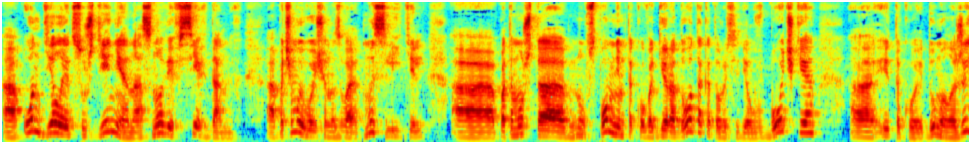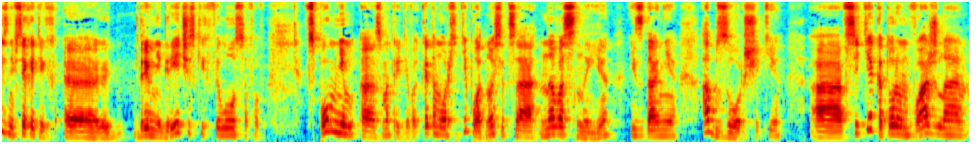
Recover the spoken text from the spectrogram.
А, он делает суждения на основе всех данных. А, почему его еще называют мыслитель? А, потому что, ну, вспомним такого Геродота, который сидел в бочке, и такой думал о жизни всех этих э, древнегреческих философов. Вспомним, э, смотрите, к этому архетипу относятся новостные издания, обзорщики, э, все те, которым важно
